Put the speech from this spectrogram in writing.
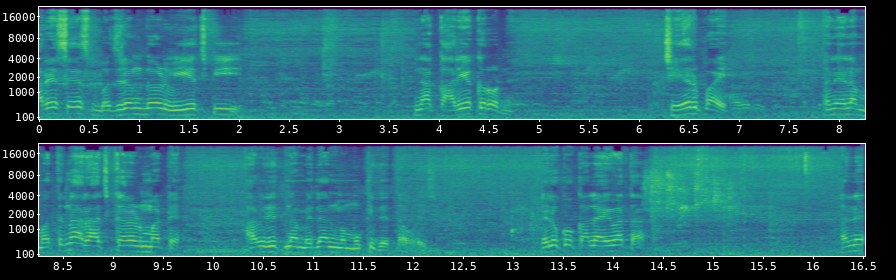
આરએસએસ બજરંગ દળ વીએચપી ના કાર્યકરોને ઝેર પાઈ અને એના મતના રાજકારણ માટે આવી રીતના મેદાનમાં મૂકી દેતા હોય છે. એ લોકો કાલે આવ્યા હતા અને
